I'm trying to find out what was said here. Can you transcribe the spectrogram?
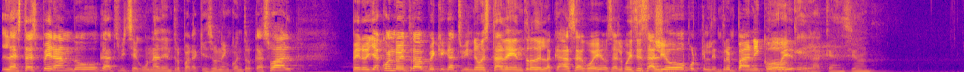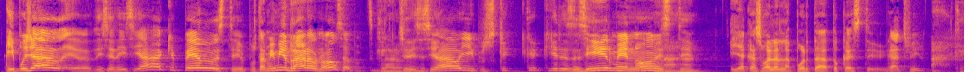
La está esperando Gatsby según adentro para que sea un encuentro casual. Pero ya cuando entra ve que Gatsby no está dentro de la casa, güey. O sea, el güey se salió porque le entró en pánico, güey. Ok, la canción. Y pues ya eh, dice Daisy, ah, qué pedo, este, pues también bien raro, ¿no? O sea, Claro. se dice así, ah, oye, pues, ¿qué, qué quieres decirme, no? Ajá, Este, y ya casual a la puerta toca este Gatsby. Ah, ok.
